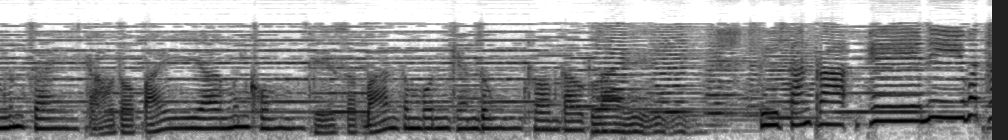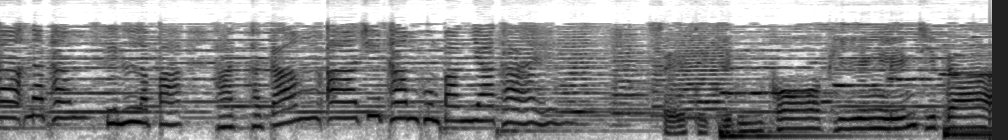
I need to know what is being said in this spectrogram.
มน้ำใจก้าวต่อไปอย่างมั่นคงเทศบาลตำบลแคนดงพร้อมก้าวไกล สืบสานประเพณีวัฒนธรรม ศิลปะ หัตถกรรม อาชีพทำภูมิปัญญาไทย เศรษฐกิจพอเพียงเลี้ยงชีพได้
